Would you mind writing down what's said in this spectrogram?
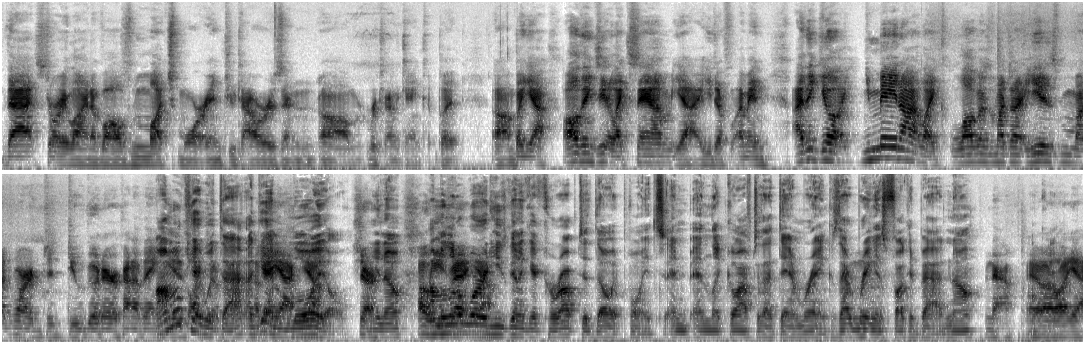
that storyline evolves much more in Two Towers and um, Return of the King. But um, but yeah, all things yeah, like Sam, yeah, he definitely. I mean, I think you'll you may not like love him as much. He is much more just do-gooder kind of thing. I'm okay with that. Again, yeah, yeah. loyal. Sure. You know, Oh, I'm a little right, worried yeah. he's gonna get corrupted though at points and and like go after that damn ring because that ring Mm-hmm. is fucking bad. No. No, uh, yeah,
